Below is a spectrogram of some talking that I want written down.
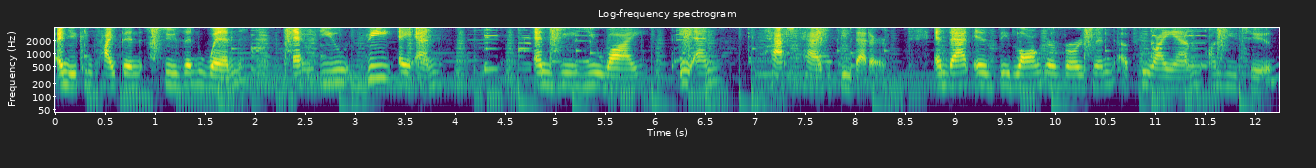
and you can type in Suzann Nguyen, S U Z A N N G U Y E N, hashtag be better. And that is the longer version of who I am on YouTube.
